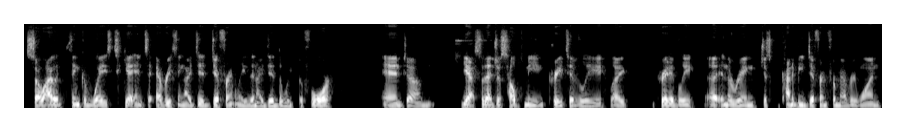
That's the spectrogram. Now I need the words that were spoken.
So I would think of ways to get into everything I did differently than I did the week before, and um, yeah, so that just helped me creatively, like creatively uh, in the ring, just kind of be different from everyone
